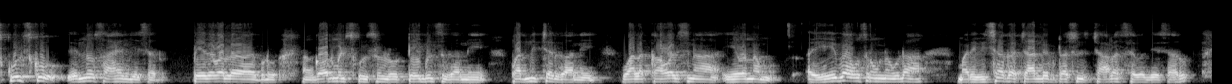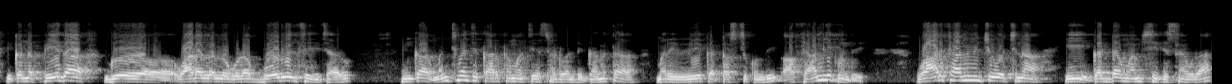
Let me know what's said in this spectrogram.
స్కూల్స్కు ఎన్నో సహాయం చేశారు. పేదవాళ్ళ ఇప్పుడు గవర్నమెంట్ స్కూల్స్లో టేబుల్స్ కానీ ఫర్నిచర్ కానీ వాళ్ళకి కావాల్సిన ఏమన్నా ఏవి అవసరం ఉన్నా కూడా మరి విశాఖ చారిటబుల్ ట్రస్ట్ చాలా సేవ చేశారు. ఇక్కడ పేద గో వాడలలో కూడా బోర్వెల్స్ వేయించారు ఇంకా మంచి మంచి కార్యక్రమాలు చేసినటువంటి ఘనత మరి వివేక ట్రస్ట్కి ఉంది. ఆ ఫ్యామిలీకి ఉంది. వారి ఫ్యామిలీ నుంచి వచ్చిన ఈ గడ్డం వంశీకృష్ణ కూడా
